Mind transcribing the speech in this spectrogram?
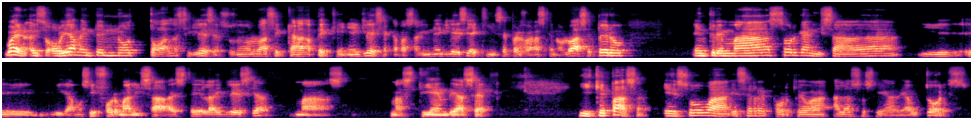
Bueno, eso obviamente no todas las iglesias, eso no lo hace cada pequeña iglesia, capaz hay una iglesia de 15 personas que no lo hace, pero entre más organizada y, eh, digamos, y formalizada esté la iglesia, más, más tiende a ser. ¿Y qué pasa? Eso va, ese reporte va a la sociedad de autores.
